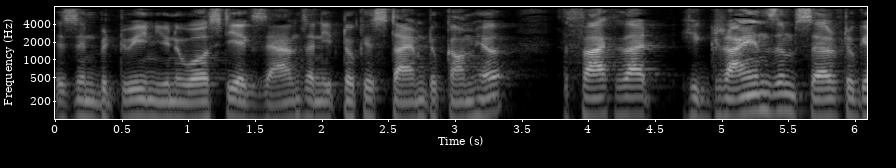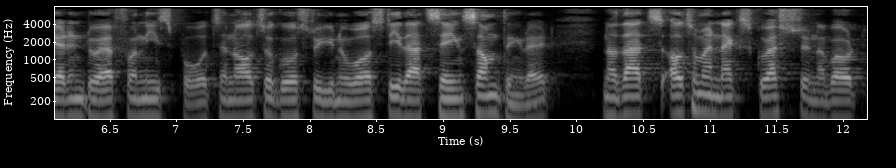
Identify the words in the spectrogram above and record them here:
is in between university exams and he took his time to come here. The fact that he grinds himself to get into F1 esports and also goes to university, that's saying something, right? Now, that's also my next question about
